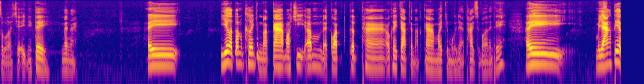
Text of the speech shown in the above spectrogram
server CX នេះទេហ្នឹងហើយហើយ យើងអត់ទាន់ឃើញចំណាត់ការរបស់ GM ដែលគាត់គិតថាអូខេចាត់ចំណាត់ការមកជាមួយអ្នក Thai server នេះទេហើយម្យ៉ាងទៀត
